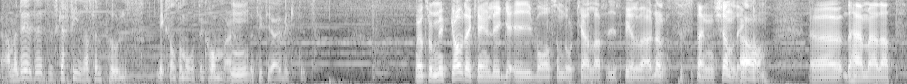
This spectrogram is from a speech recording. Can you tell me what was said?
ja, men det, det, det, ska finnas en puls liksom som återkommer. Mm. Det tycker jag är viktigt. Jag tror mycket av det kan ju ligga i vad som då kallas i spelvärlden suspension liksom. Ja. Uh, det här med att,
